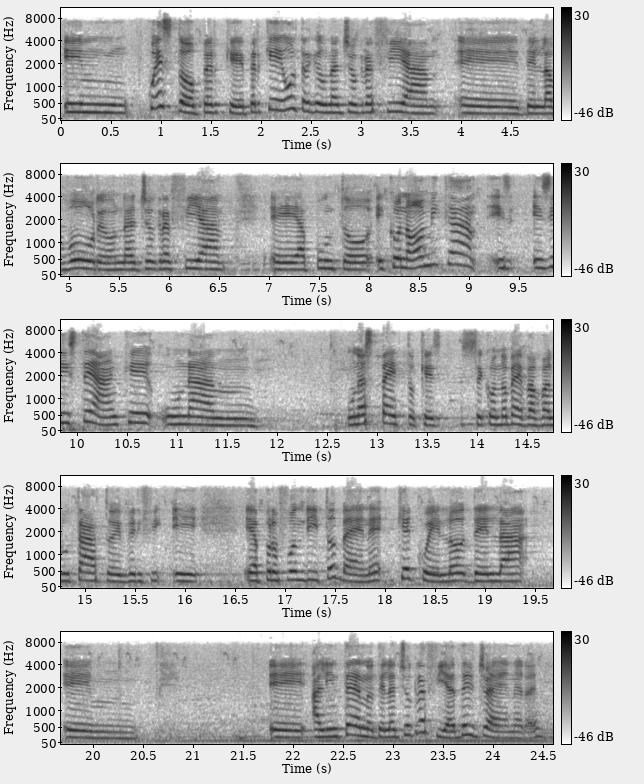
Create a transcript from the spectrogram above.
E, ehm, questo perché? Perché oltre che una geografia eh, del lavoro, una geografia eh, appunto economica, es- esiste anche una, um, un aspetto che secondo me va valutato e, verifi- e, approfondito bene, che è quello della... Ehm, eh, all'interno della geografia del genere.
